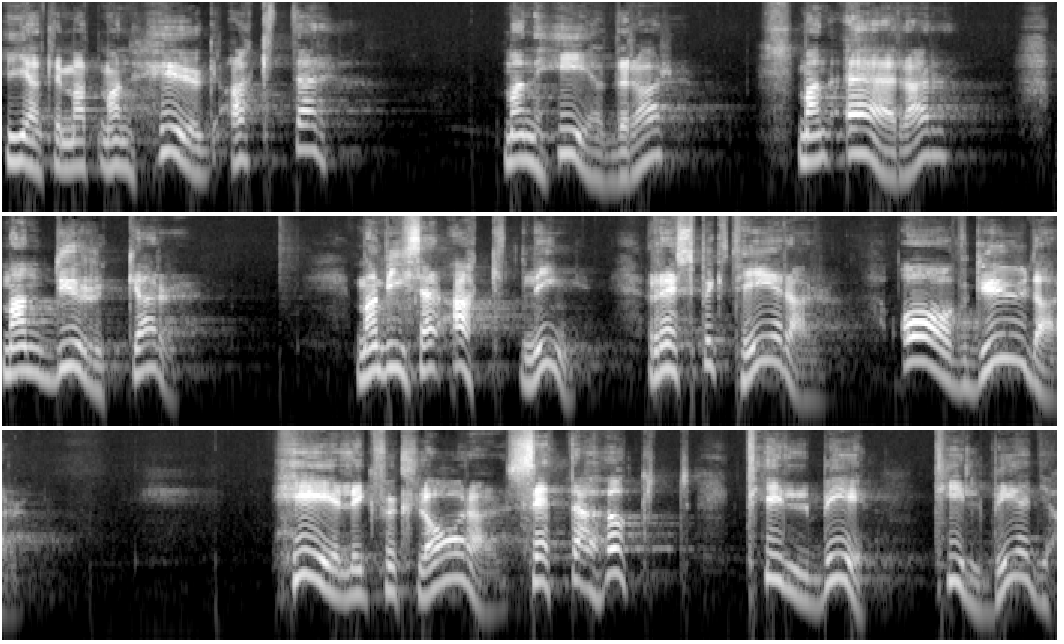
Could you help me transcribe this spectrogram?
egentligen med att man högaktar, man hedrar, man ärar, man dyrkar, man visar aktning, respekterar, avgudar, heligförklarar, sätta högt, tillbe, tillbedja.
